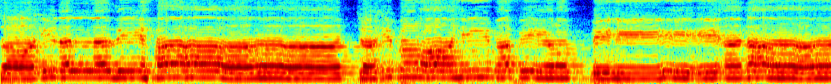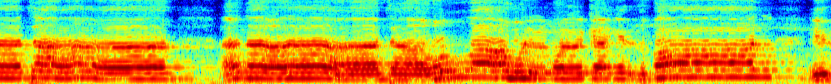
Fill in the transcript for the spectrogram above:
تر إلى الذي حاج إبراهيم في ربه؟ أناتاه أناتاه الله الملك إذ قال إذ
